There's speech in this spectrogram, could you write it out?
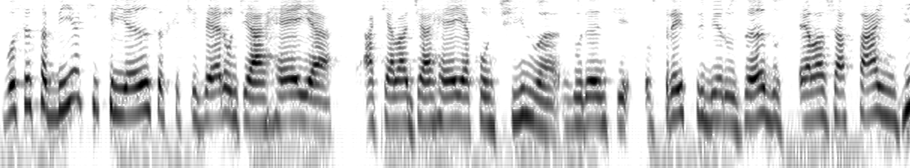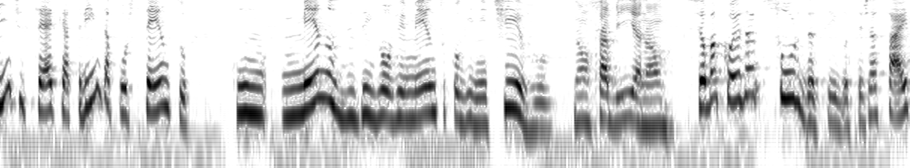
Você sabia que crianças que tiveram diarreia aquela diarreia contínua durante os três primeiros anos, elas já saem 27 a 30% com menos desenvolvimento cognitivo. Não sabia, não. Isso é uma coisa absurda, assim. Você já sai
